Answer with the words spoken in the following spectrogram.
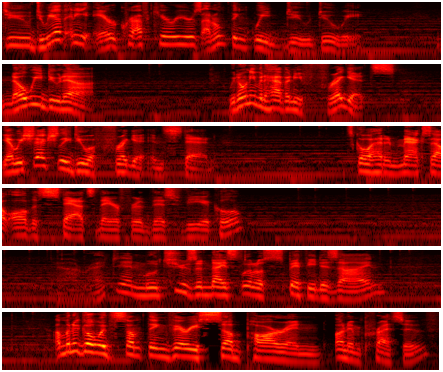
do. Do we have any aircraft carriers? I don't think we do, do we? No, we do not. We don't even have any frigates. Yeah, we should actually do a frigate instead. Let's go ahead and max out all the stats there for this vehicle. Alright, and we'll choose a nice little spiffy design. I'm gonna go with something very subpar and unimpressive.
